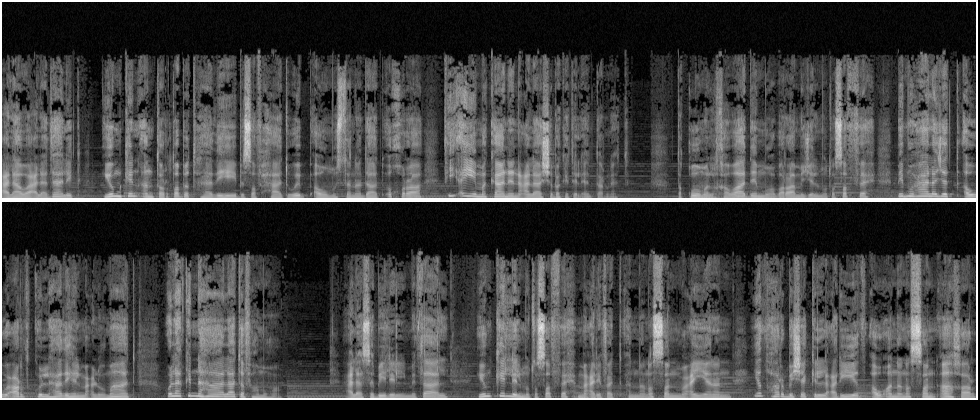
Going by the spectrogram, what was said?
علاوة على ذلك يمكن أن ترتبط هذه بصفحات ويب أو مستندات أخرى في أي مكان على شبكة الإنترنت. تقوم الخوادم وبرامج المتصفح بمعالجة أو عرض كل هذه المعلومات ولكنها لا تفهمها. على سبيل المثال، يمكن للمتصفح معرفة أن نصا معينا يظهر بشكل عريض أو أن نصا آخر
